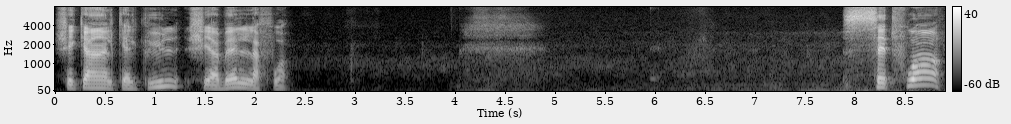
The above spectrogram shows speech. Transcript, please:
chez Caïn le calcul, chez Abel la foi. Cette foi,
